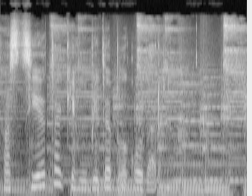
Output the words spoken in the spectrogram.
Фасцијата ќе ви биде благодарна.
